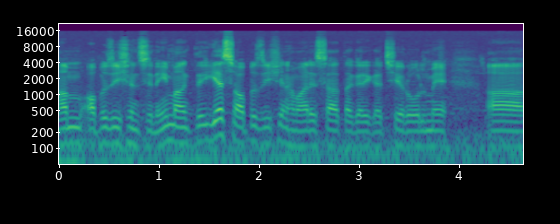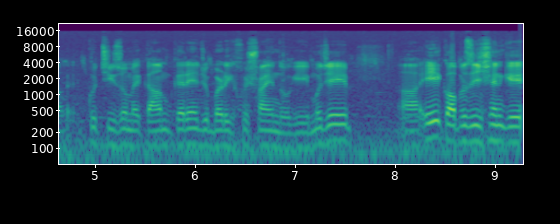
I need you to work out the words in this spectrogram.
ہم اپوزیشن سے نہیں مانگتے۔ یس اپوزیشن ہمارے ساتھ اگر ایک اچھے رول میں کچھ چیزوں میں کام کریں، جو بڑی خوشائند ہوگی۔ مجھے ایک اپوزیشن کے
